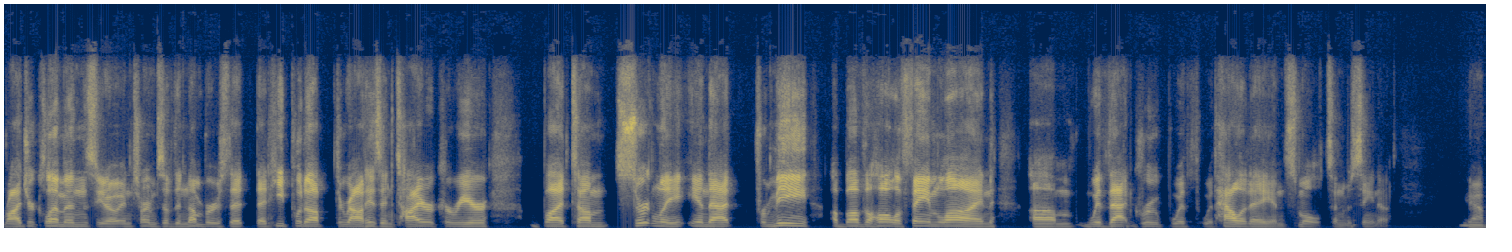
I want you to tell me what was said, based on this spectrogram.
Roger Clemens, you know, in terms of the numbers that that he put up throughout his entire career, but um, certainly in that for me above the Hall of Fame line um, with that group with with Halladay and Smoltz and Mussina. Yeah.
